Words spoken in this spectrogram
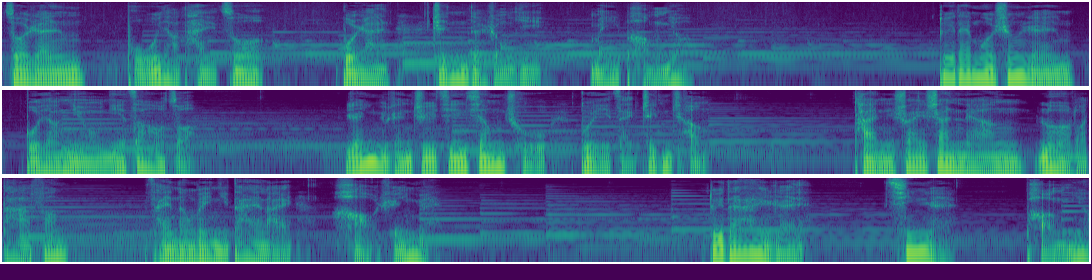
做人不要太作。不然，真的容易没朋友。对待陌生人，不要扭捏造作。人与人之间相处，贵在真诚。坦率、善良、落落大方，才能为你带来好人缘。对待爱人、亲人、朋友，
